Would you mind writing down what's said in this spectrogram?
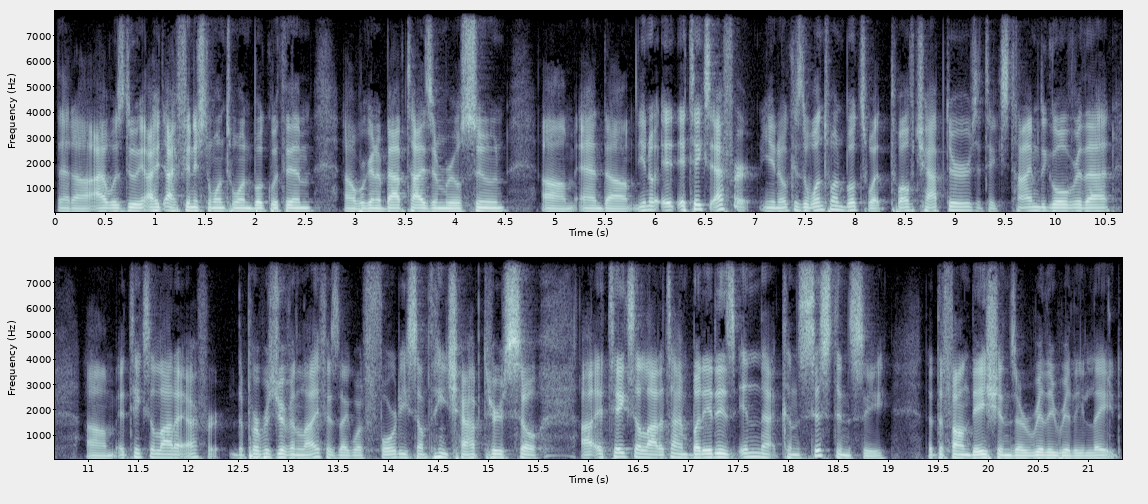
that uh, I was doing. I, I finished a one to one book with him. Uh, we're going to baptize him real soon. Um, and um, you know, it, it, takes effort. You know, because the one to one book's what twelve chapters. It takes time to go over that. Um, it takes a lot of effort. The purpose driven life is like what forty something chapters. So uh, it takes a lot of time. But it is in that consistency that the foundations are really really laid.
